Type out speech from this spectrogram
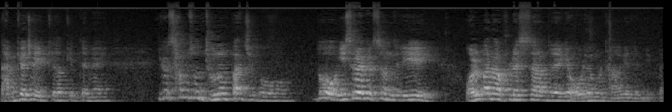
남겨져 있었기 때문에 이거 삼손 두 눈 빠지고 또 이스라엘 백성들이 얼마나 블레스 사람들에게 어려움을 당하게 됩니까?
